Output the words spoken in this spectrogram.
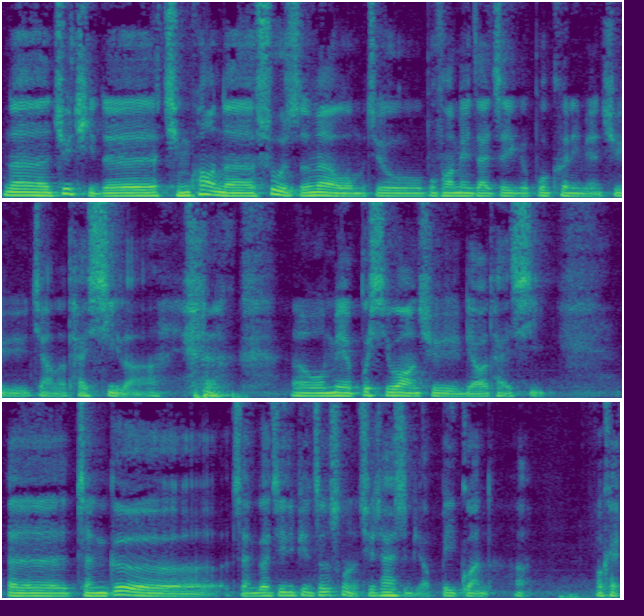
那具体的情况呢，数值呢，我们就不方便在这个播客里面去讲的太细了啊。呃，我们也不希望去聊太细。呃，整个整个 GDP 增速呢，其实还是比较悲观的啊。OK，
